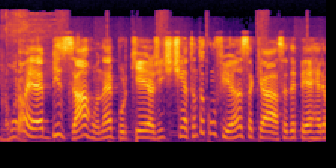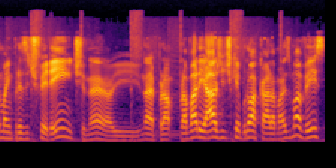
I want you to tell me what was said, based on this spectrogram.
na moral. Não, é bizarro, né? Porque a gente tinha tanta confiança que a CDPR era uma empresa diferente, né? E, né, pra, pra variar, a gente quebrou a cara mais uma vez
